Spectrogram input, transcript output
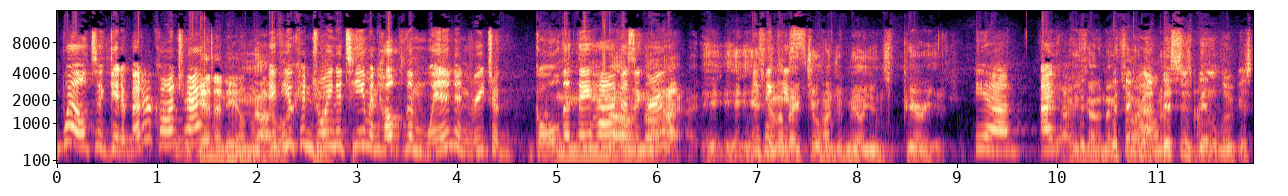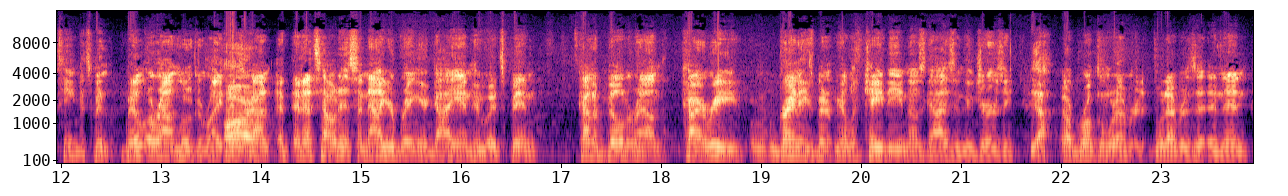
Well, to get a better contract. Getting a deal. no No. if you can join No. a team and help them win and reach a goal that they have no, as a no, group. I, he, he- he's going to make two hundred millions. Period. yeah, I, Yeah, he's going to make But two think about this has been Luka's team. It's been built around Luka, right? It's Hard. gone- and and that's how it is. So now you're bringing a guy in who it's been kind of built around Kyrie. Granted, he's been you know with KD and those guys in New Jersey, Yeah. or Brooklyn, whatever, whatever is it, and then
